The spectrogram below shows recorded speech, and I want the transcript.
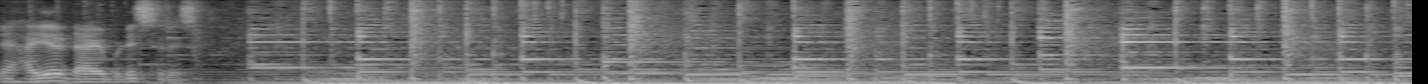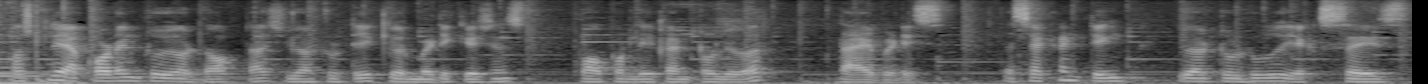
a higher diabetes risk. Firstly, according to your doctors, you have to take your medications properly, control your diabetes. The second thing, you have to do exercise,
